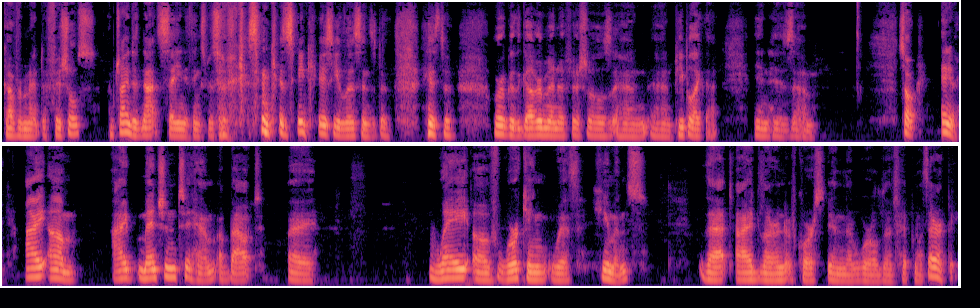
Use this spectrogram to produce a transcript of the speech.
government officials. I'm trying to not say anything specific because in case he listens to, he has to work with government officials and and people like that in his. Um, so anyway, I um I mentioned to him about a way of working with humans that I'd learned, of course, in the world of hypnotherapy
